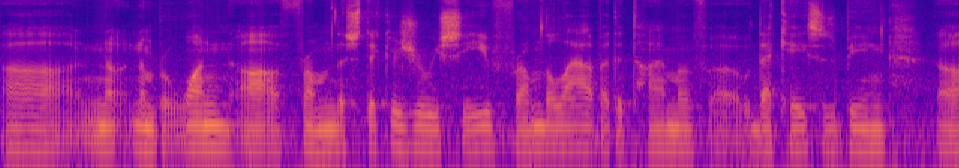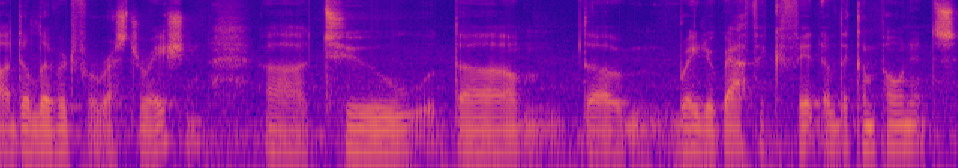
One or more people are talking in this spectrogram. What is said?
Uh, no, number one, uh, from the stickers you receive from the lab at the time of uh, that case is being uh, delivered for restoration, uh, to the, the radiographic fit of the components,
